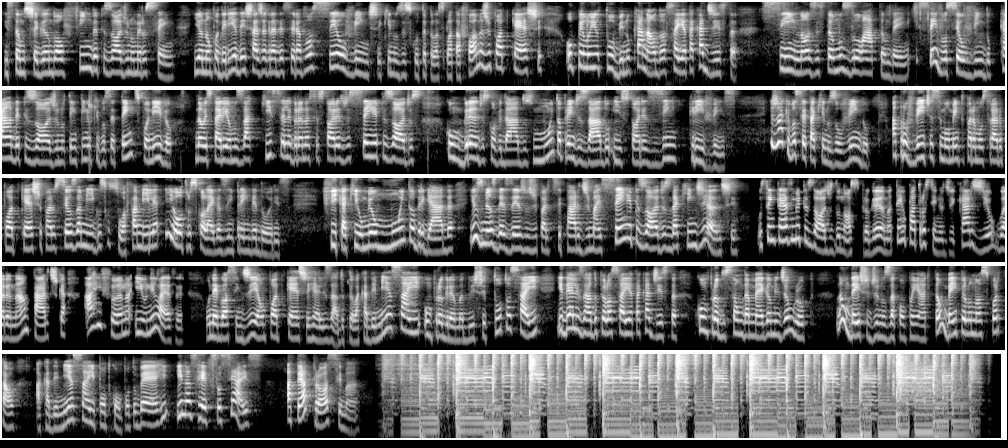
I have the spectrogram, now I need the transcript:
Estamos chegando ao fim do episódio número 100 e eu não poderia deixar de agradecer a você, ouvinte, que nos escuta pelas plataformas de podcast ou pelo YouTube no canal do Açaí Atacadista. Sim, nós estamos lá também. E sem você ouvindo cada episódio no tempinho que você tem disponível, não estaríamos aqui celebrando essa história de 100 episódios com grandes convidados, muito aprendizado e histórias incríveis. E já que você está aqui nos ouvindo, Aproveite esse momento para mostrar o podcast para os seus amigos, sua família e outros colegas empreendedores. Fica aqui o meu muito obrigada e os meus desejos de participar de mais 100 episódios daqui em diante. O centésimo episódio do nosso programa tem o patrocínio de Cargill, Guaraná Antártica, Arrifana e Unilever. O Negócio em Dia é um podcast realizado pela Academia Açaí, um programa do Instituto Açaí, idealizado pelo Açaí Atacadista, com produção da Mega Media Group. Não deixe de nos acompanhar também pelo nosso portal academiaçaí.com.br e nas redes sociais. Até a próxima!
